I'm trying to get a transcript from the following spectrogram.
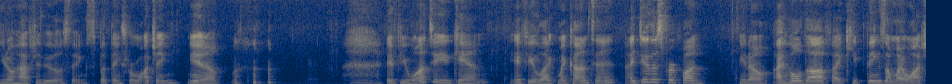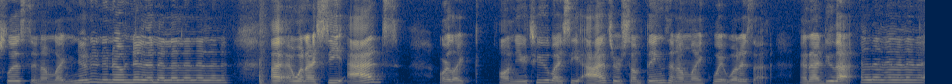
You don't have to do those things. But thanks for watching, you know. if you want to, you can. If you like my content, I do this for fun. You know, I hold off. I keep things on my watch list, and I'm like, no, no, no, no, no, la, la, la, la, la, la. I, and when I see ads, or like on YouTube, I see ads or some things, and I'm like, wait, what is that? And I do that, la, la, la, la, la,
